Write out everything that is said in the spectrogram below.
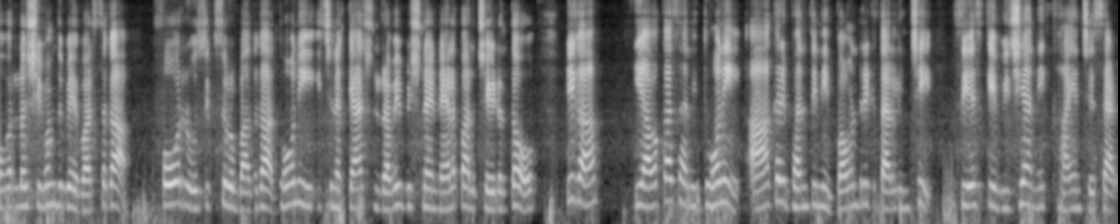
ఓవర్లో శివం దుబే వరుసగా ఫోర్ సిక్స్ బాధగా ధోని ఇచ్చిన క్యాచ్ను రవి బిష్ణయ్ నేలపాలు చేయడంతో ఇక ఈ అవకాశాన్ని ధోని ఆఖరి బంతిని బౌండరీకి తరలించి సిఎస్కే విజయాన్ని ఖాయం చేశాడు.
